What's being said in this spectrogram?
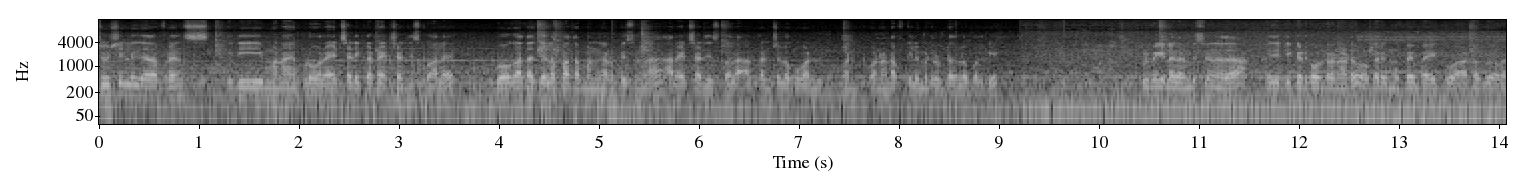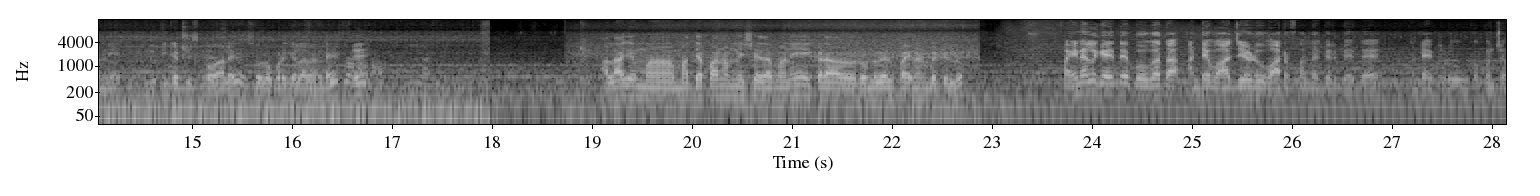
చూసిల్లు కదా ఫ్రెండ్స్ ఇది మన ఇప్పుడు రైట్ సైడ్ ఇక్కడ రైట్ సైడ్ తీసుకోవాలి. బోగాదా జలపాతం అని కనిపిస్తుంది కదా, ఆ రైట్ సైడ్ తీసుకోవాలి. అక్కడి నుంచి ఒక one one one and half kilometre ఉంటుంది లోపలికి. ఇప్పుడు మీకు ఇట్లా కనిపిస్తుంది కదా ఇది టికెట్ కౌంటర్ అన్నాడు. ఒకరికి ముప్పై బైక్ ఆటోకు అవన్నీ టికెట్ తీసుకోవాలి. సో లోపలికి వెళ్ళాలంటే. అలాగే మా మద్యపానం నిషేధం అని ఇక్కడ రెండు వేలు ఫైన్ అని పెట్టిళ్ళు ఫైనల్గా అయితే బోగత అంటే వాజేడు వాటర్ ఫాల్ దగ్గరికి అయితే అంటే ఇప్పుడు ఇంకా కొంచెం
